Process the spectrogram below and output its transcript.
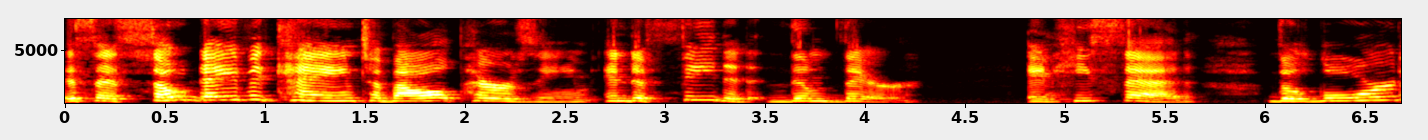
it says so david came to baal perazim and defeated them there. And he said the Lord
